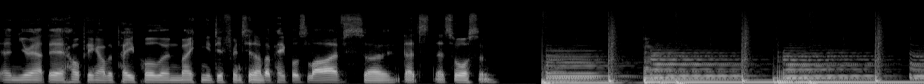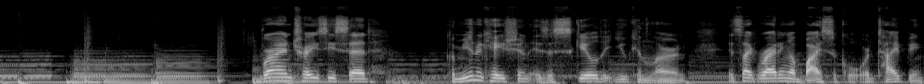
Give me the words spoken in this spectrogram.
and you're out there helping other people and making a difference in other people's lives. So that's that's awesome. Brian Tracy said, Communication is a skill that you can learn. It's like riding a bicycle or typing.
